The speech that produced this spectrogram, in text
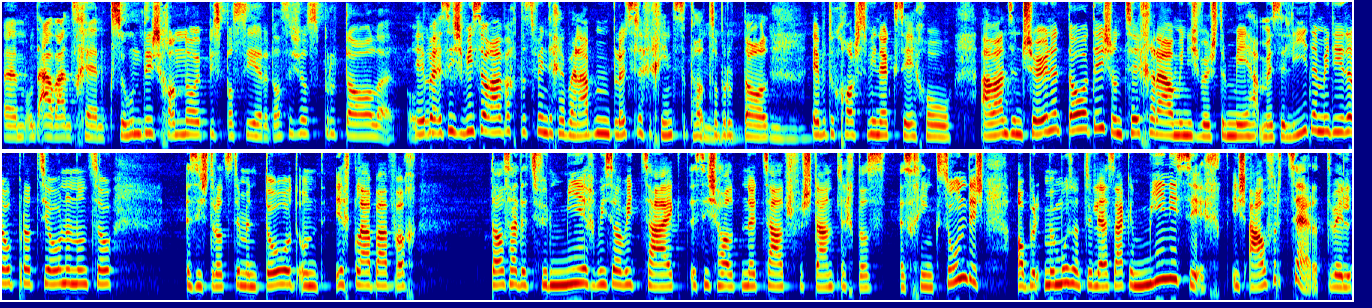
ähm, und auch wenn es kerngesund ist, kann noch etwas passieren. Das ist ja das Brutale. Oder? Eben, es ist wie so einfach, das finde ich eben eben plötzliche Kindstod halt so mhm. brutal. Mhm. Eben, du kannst es wie nicht sehen kommen. Auch wenn es ein schöner Tod ist und sicher auch meine Schwester mehr hat müssen leiden mit ihren Operationen und so, es ist trotzdem ein Tod und ich glaube einfach, das hat jetzt für mich wie so wie gezeigt, es ist halt nicht selbstverständlich, dass ein Kind gesund ist, aber man muss natürlich auch sagen, meine Sicht ist auch verzerrt, weil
